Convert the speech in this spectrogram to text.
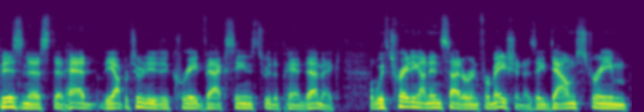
business that had the opportunity to create vaccines through the pandemic with trading on insider information as a downstream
